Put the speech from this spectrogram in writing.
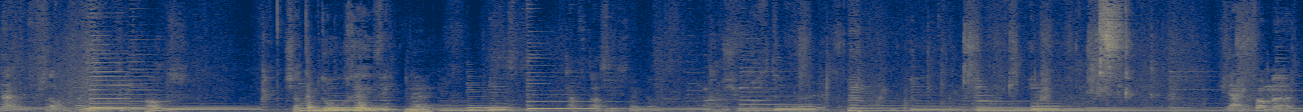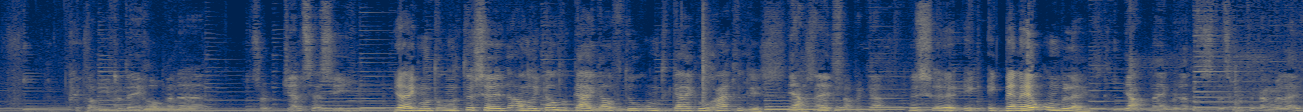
Nou, dit is verstandig. Hans? Zal ik hem doorgeven? Nee. Fantastisch, denk ik wel. Ja, ik kwam, eh ik kwam hier tegen op een eh, soort jam sessie. Ja, ik moet ondertussen de andere kant op kijken af en toe om te kijken hoe hard het is. Ja, Snap nee, dat snap ik, ja. Dus eh, ik, ik ben heel onbeleefd. Ja, nee, maar dat is, dat is goed, dat kan ik wel leven.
